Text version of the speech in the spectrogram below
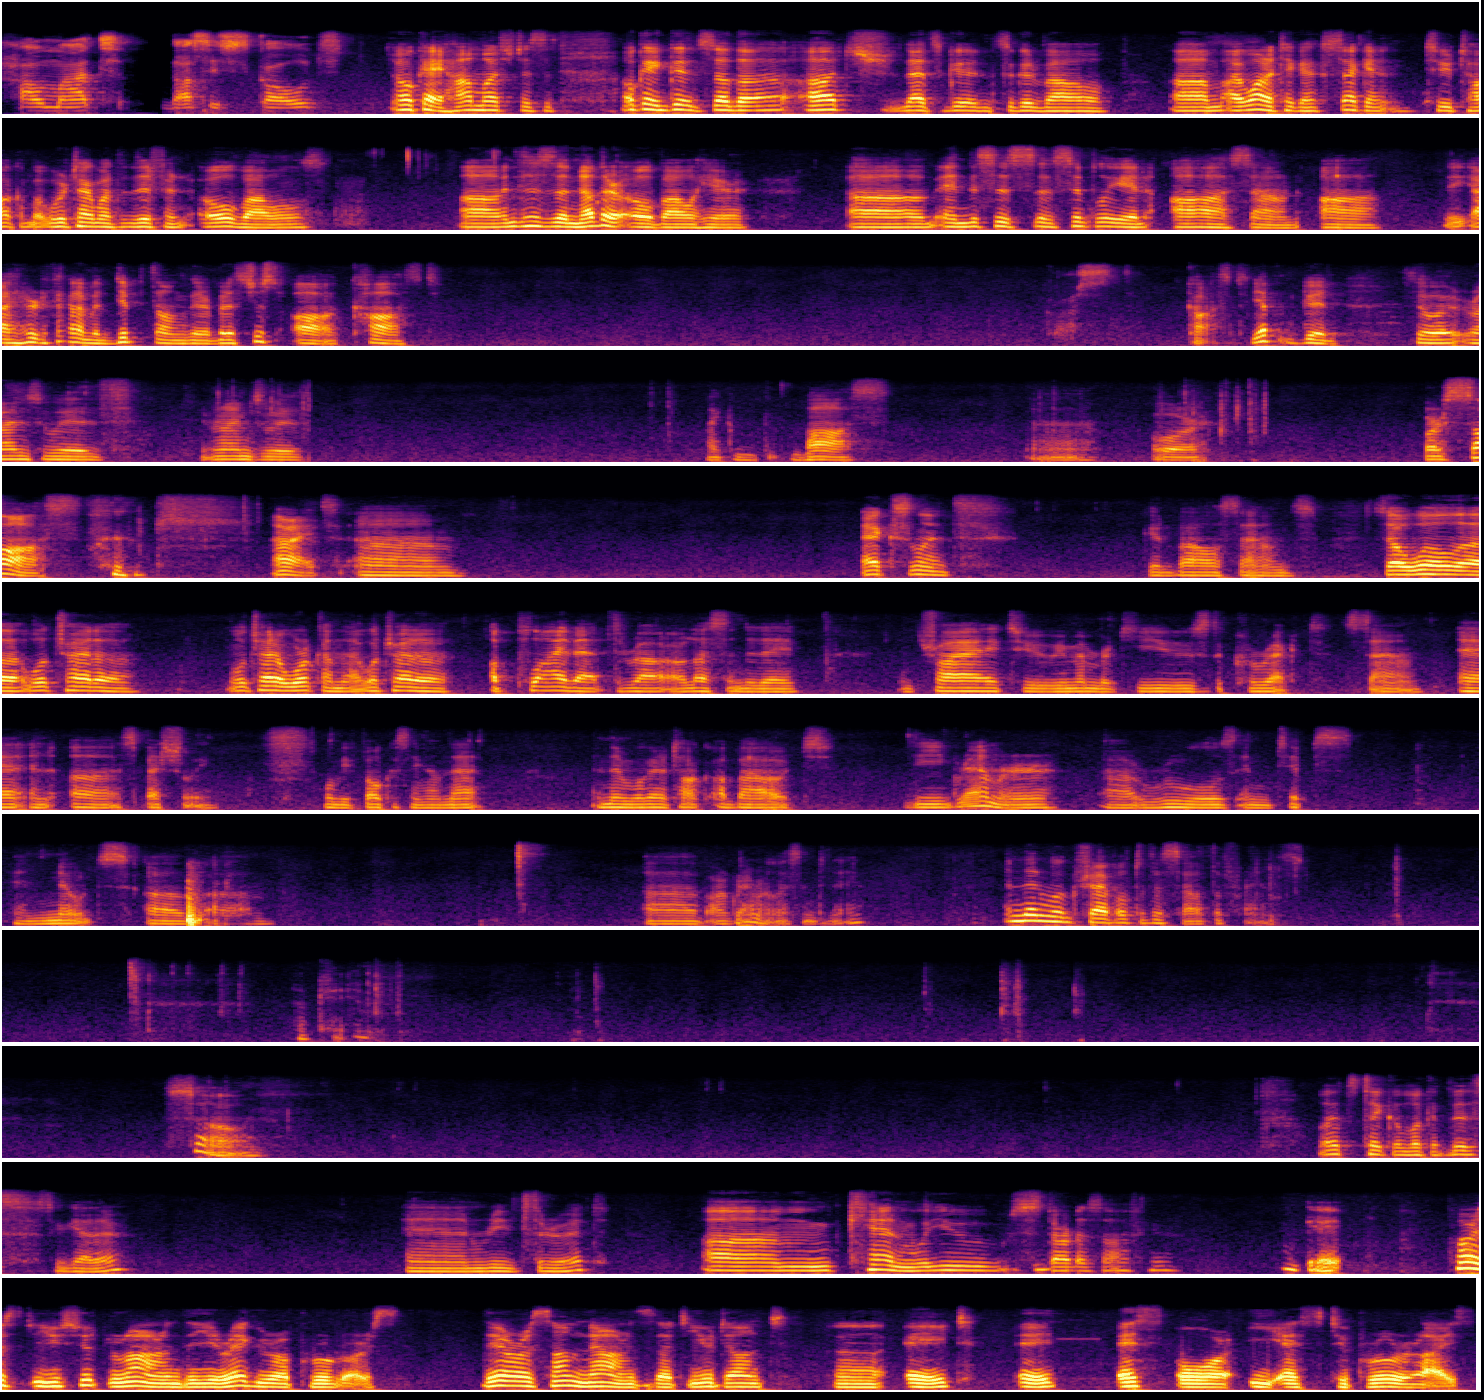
How much does this cost? Okay, how much does this? Okay, good. So the uch, that's good. It's a good vowel. Um, I want to take a second to talk about. We're talking about the different O vowels, uh, and this is another O vowel here, um, and this is uh, simply an ah sound. Ah. I heard kind of a diphthong there, but it's just ah. Cost. Cost. Cost. Yep, good. So it rhymes with. It rhymes with. Like boss, uh, or or sauce. All right. Um, excellent. Good vowel sounds. So we'll uh, we'll try to we'll try to work on that. We'll try to apply that throughout our lesson today, and try to remember to use the correct sound eh and uh especially. We'll be focusing on that, and then we're going to talk about the grammar uh, rules and tips and notes of um, of our grammar lesson today. And then we'll travel to the south of France. Okay. So, let's take a look at this together and read through it. Um, Ken, will you start us off here? Okay. First, you should learn the irregular plurals. There are some nouns that you don't uh, add s or es to pluralize.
